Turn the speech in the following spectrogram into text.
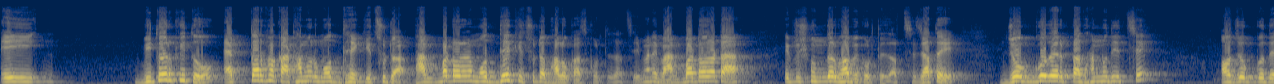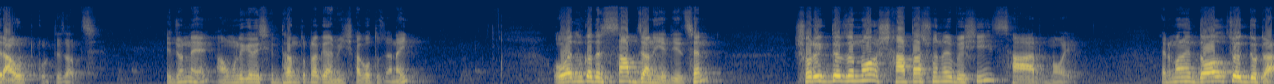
এই বিতর্কিত একতরফা কাঠামোর মধ্যে কিছুটা ভাগবাটোয়ারার মধ্যে কিছুটা ভালো কাজ করতে যাচ্ছে। মানে ভাগবাটোয়ারাটা একটু সুন্দরভাবে করতে যাচ্ছে, যাতে যোগ্যদের প্রাধান্য দিচ্ছে, অযোগ্যদের আউট করতে যাচ্ছে। এজন্যে আওয়ামী লীগের এই সিদ্ধান্তটাকে আমি স্বাগত জানাই। ওবায়দুল কাদের সাপ জানিয়ে দিয়েছেন, শরিকদের জন্য সাত আসনের বেশি সার নয়। এর মানে দল চোদ্দটা,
